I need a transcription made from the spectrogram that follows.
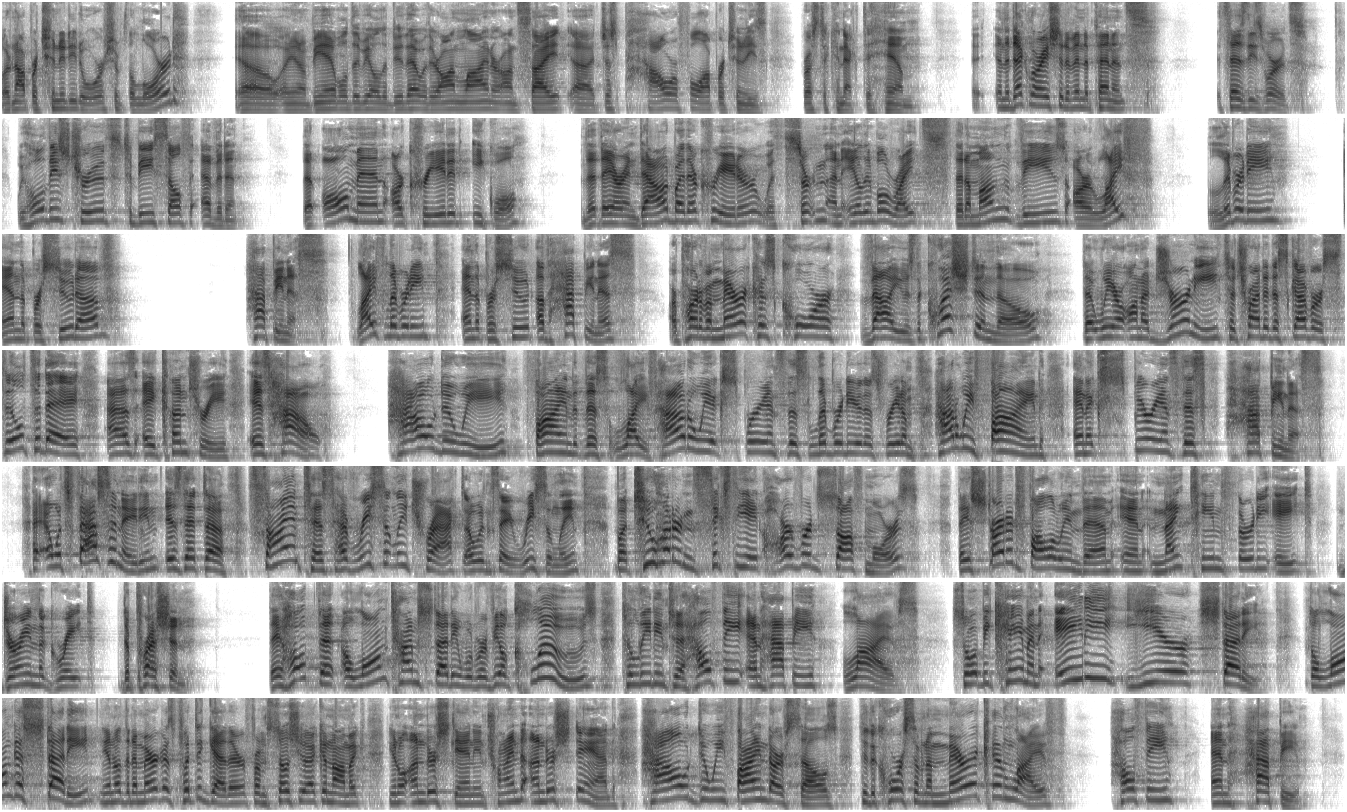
What an opportunity to worship the Lord. You know, you know, being able to be able to do that whether online or on site, uh, just powerful opportunities for us to connect to Him. In the Declaration of Independence, it says these words We hold these truths to be self evident that all men are created equal, that they are endowed by their Creator with certain unalienable rights, that among these are life, liberty, and the pursuit of happiness. Life, liberty, and the pursuit of happiness are part of America's core values. The question, though, that we are on a journey to try to discover still today as a country is how. How do we find this life? How do we experience this liberty or this freedom? How do we find and experience this happiness? And what's fascinating is that uh, scientists have recently tracked, I wouldn't say recently, but 268 Harvard sophomores. They started following them in 1938 during the Great Depression. They hoped that a long time study would reveal clues to leading to healthy and happy lives. So it became an 80 year study the longest study, you know, that America's put together from socioeconomic, you know, understanding, trying to understand how do we find ourselves through the course of an American life healthy and happy.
